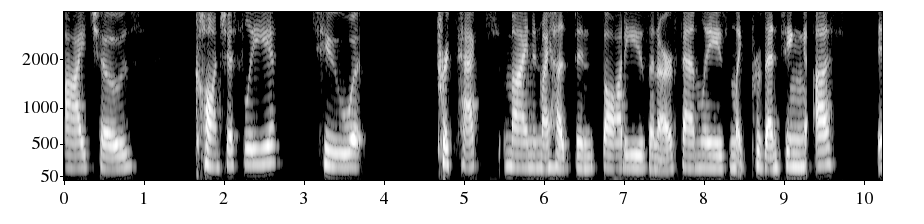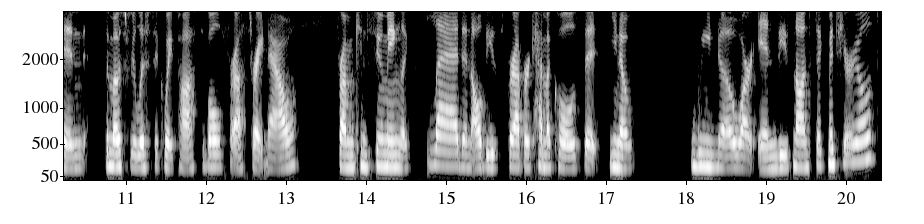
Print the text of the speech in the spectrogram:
I chose consciously to protect mine and my husband's bodies and our families and like preventing us in the most realistic way possible for us right now from consuming like lead and all these forever chemicals that you know we know are in these nonstick materials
